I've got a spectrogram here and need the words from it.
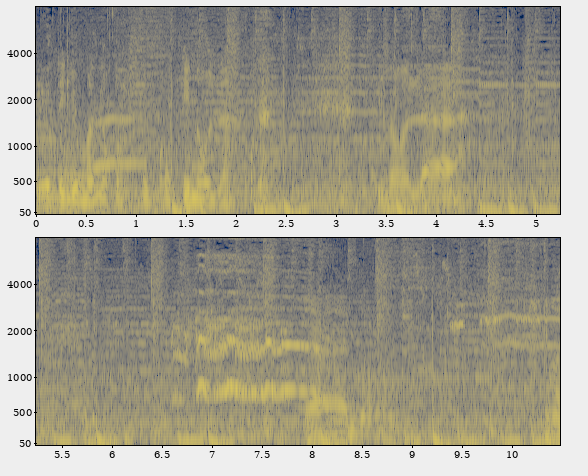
Yun din yung manok ko, yung tinola. tinola. Yan, o. Mga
